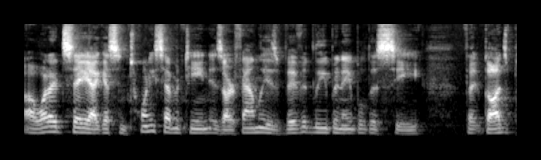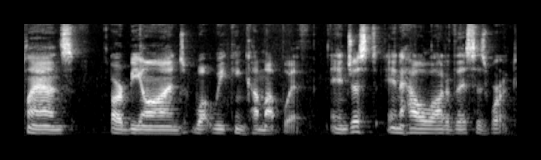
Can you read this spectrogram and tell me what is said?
uh, what I'd say, I guess, in 2017 is our family has vividly been able to see that God's plans are beyond what we can come up with, and just in how a lot of this has worked.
